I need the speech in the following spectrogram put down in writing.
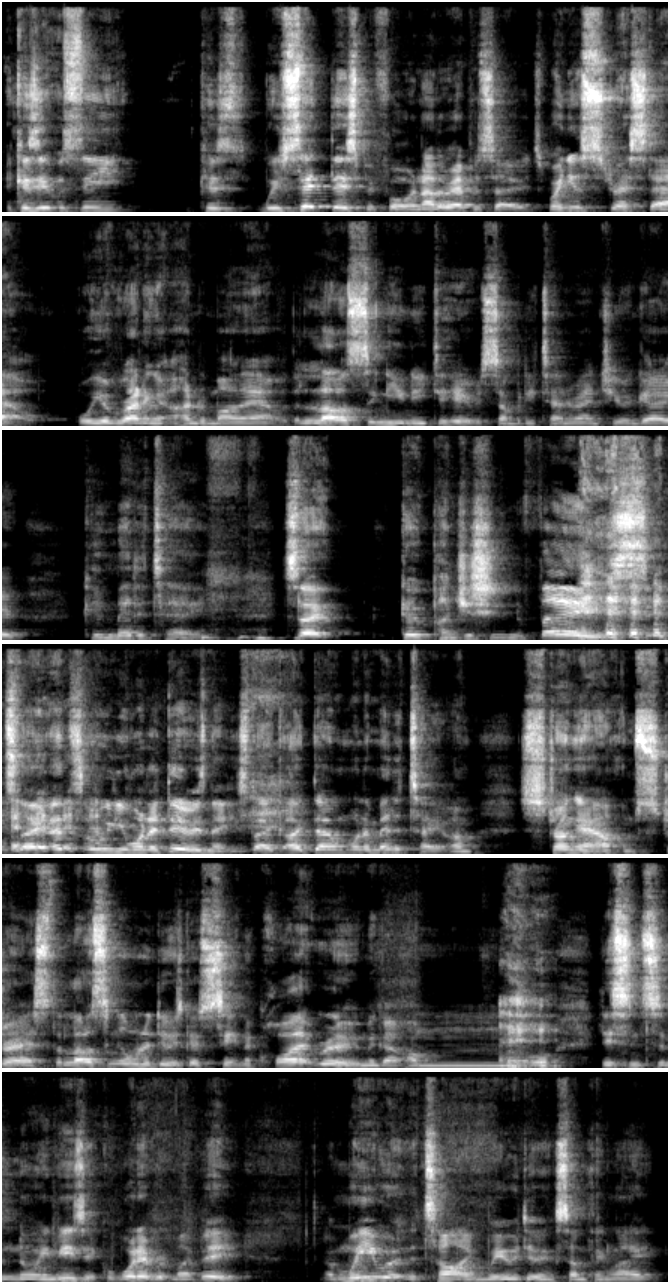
because it was the because we've said this before in other episodes. When you're stressed out or you're running at 100 mile an hour, the last thing you need to hear is somebody turn around to you and go, "Go meditate." it's like go punch your shit in the face. it's like that's all you want to do, isn't it? It's like I don't want to meditate. I'm strung out. I'm stressed. The last thing I want to do is go sit in a quiet room and go hum or listen to some annoying music or whatever it might be. And we were at the time we were doing something like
